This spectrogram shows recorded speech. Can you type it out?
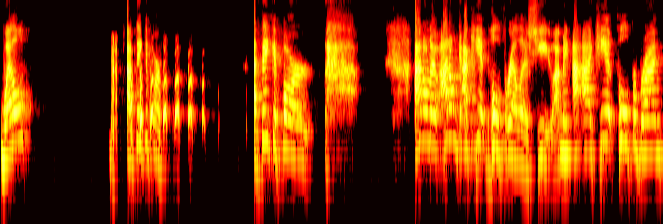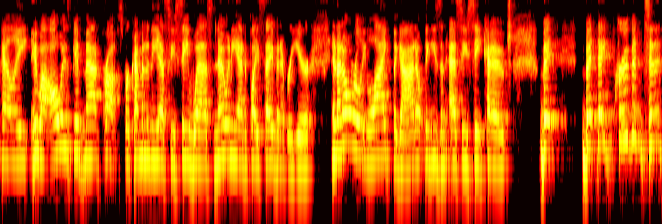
Well, I think if our, I think if our, I don't know. I don't. I can't pull for LSU. I mean, I, I, can't pull for Brian Kelly, who I always give mad props for coming to the SEC West, knowing he had to play Saban every year. And I don't really like the guy. I don't think he's an SEC coach. But but they've proven to,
